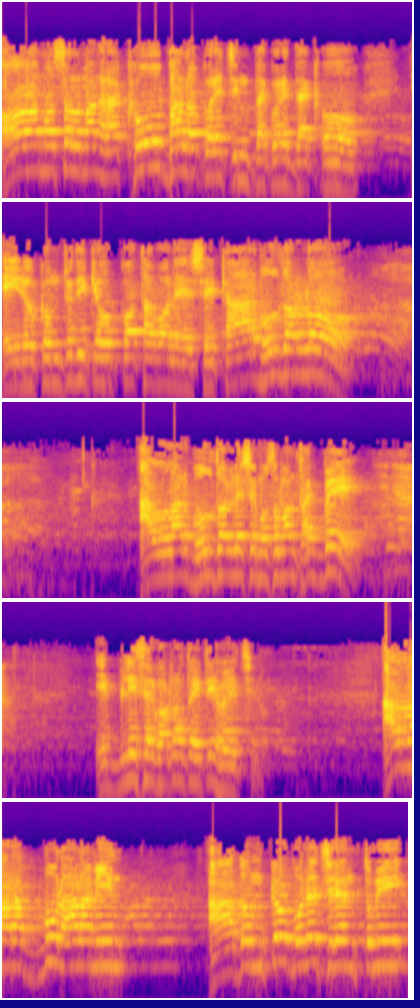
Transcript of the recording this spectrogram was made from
অমুসলমানরা খুব ভালো করে চিন্তা করে দেখো, এইরকম যদি কেউ কথা বলে, সে কার ভুল ধরল? আল্লাহর ভুল ধরলে সে মুসলমান থাকবে? ইবলিসের ঘটনা তো এটি হয়েছিল। আল্লাহ রাব্বুল আলামিন আদমকেও বলেছিলেন, তুমি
